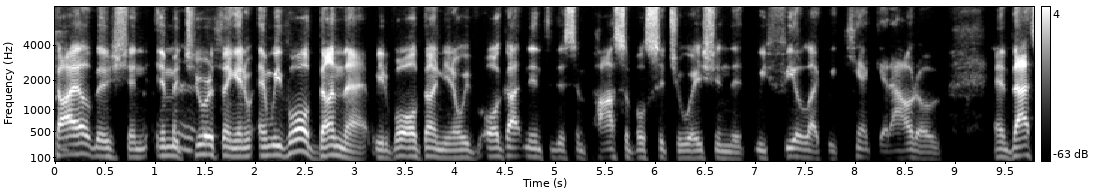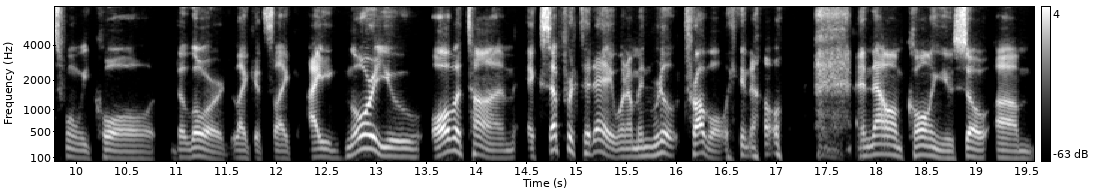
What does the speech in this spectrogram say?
childish and immature thing, and and we've all done that. We've all done. You know, we've all gotten into this impossible situation that we feel like we can't get out of and that's when we call the lord like it's like i ignore you all the time except for today when i'm in real trouble you know and now i'm calling you so um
